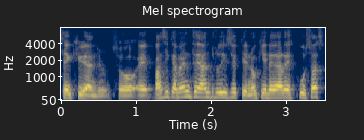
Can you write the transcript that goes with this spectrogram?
Thank you, Andrew. So, eh, básicamente, Andrew dice que no quiere dar excusas.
